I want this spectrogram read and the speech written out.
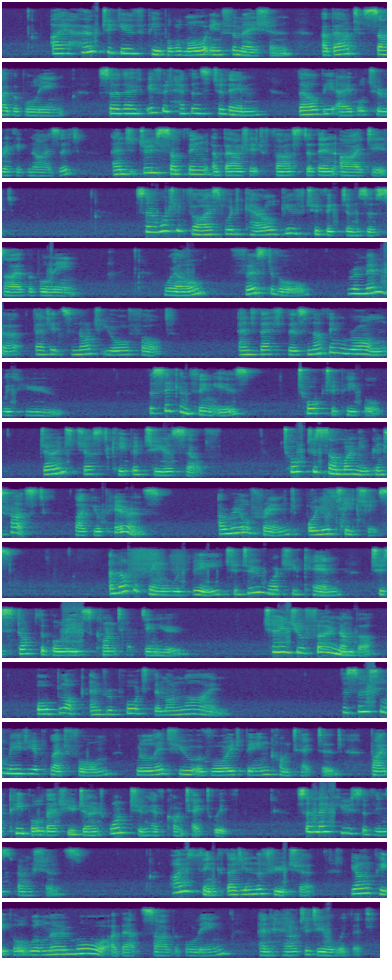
I hope to give people more information about cyberbullying so that if it happens to them, they'll be able to recognize it and do something about it faster than I did. So, what advice would Carol give to victims of cyberbullying? Well, first of all, remember that it's not your fault and that there's nothing wrong with you. The second thing is talk to people. Don't just keep it to yourself. Talk to someone you can trust, like your parents, a real friend, or your teachers. Another thing would be to do what you can to stop the bullies contacting you. Change your phone number or block and report them online. The social media platform will let you avoid being contacted by people that you don't want to have contact with. So make use of these functions. I think that in the future, young people will know more about cyberbullying and how to deal with it.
